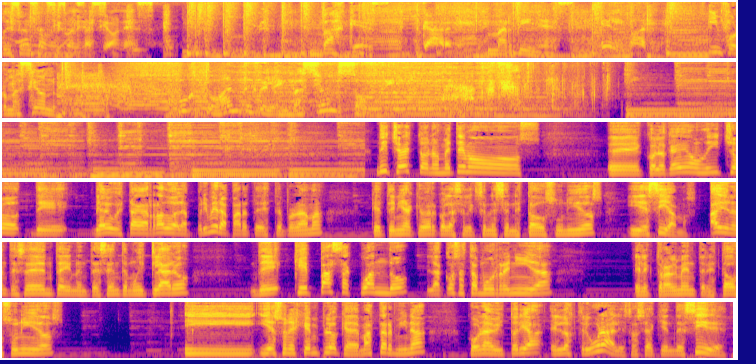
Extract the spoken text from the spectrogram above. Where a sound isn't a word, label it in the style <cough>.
De sensaciones. Vázquez, Carg, Martínez, Elman. Información justo antes de la invasión zombie. Dicho esto, nos metemos eh, con lo que habíamos dicho de, de algo que está agarrado a la primera parte de este programa, que tenía que ver con las elecciones en Estados Unidos. Y decíamos, hay un antecedente, hay un antecedente muy claro de qué pasa cuando la cosa está muy reñida electoralmente en Estados Unidos. Y, es un ejemplo que además termina con una victoria en los tribunales. O sea, quien decide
